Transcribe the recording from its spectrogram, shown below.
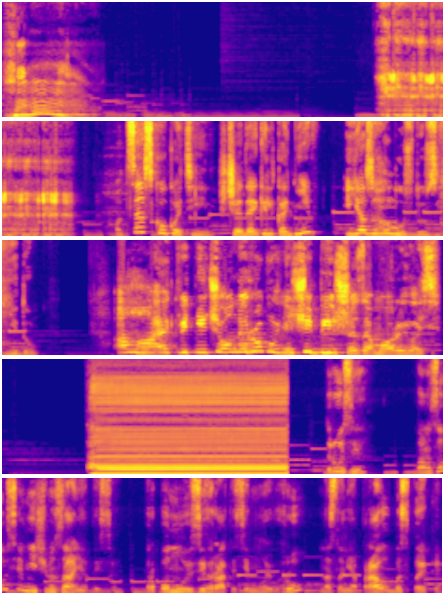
Хм. Оце скокотінь. Ще декілька днів, і я з глузду з'їду. Ага, як від нічого не роблення, ще більше заморилась. Друзі, вам зовсім нічим зайнятися. Пропоную зіграти зі мною в гру на знання правил безпеки.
